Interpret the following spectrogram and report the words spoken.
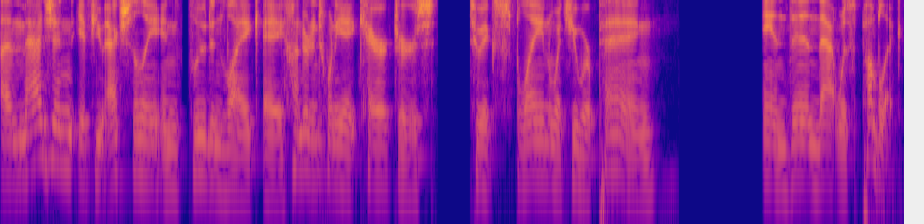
imagine if you actually included like a 128 characters to explain what you were paying and then that was public.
